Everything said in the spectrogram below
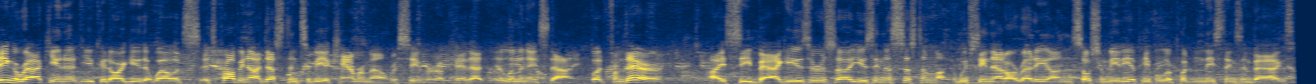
being a rack unit, you could argue that, well, it's, it's probably not destined to be a camera mount receiver, okay? That eliminates that. But from there, I see bag users uh, using this system. We've seen that already on social media. People are putting these things in bags.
